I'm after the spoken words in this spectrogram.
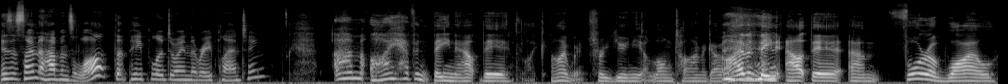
Is it something that happens a lot that people are doing the replanting? Um, I haven't been out there. Like I went through uni a long time ago. I haven't been out there um, for a while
